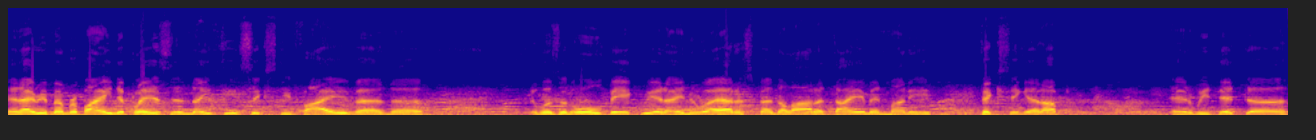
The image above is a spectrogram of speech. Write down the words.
And I remember buying the place in 1965, and uh, it was an old bakery, and I knew I had to spend a lot of time and money fixing it up. And we did uh,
